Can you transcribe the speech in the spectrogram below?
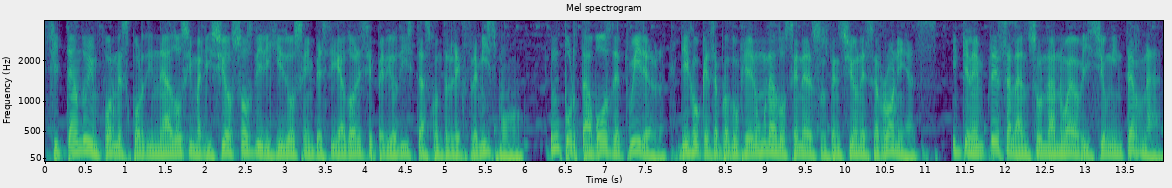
citando informes coordinados y maliciosos dirigidos a investigadores y periodistas contra el extremismo. Un portavoz de Twitter dijo que se produjeron una docena de suspensiones erróneas y que la empresa lanzó una nueva visión interna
